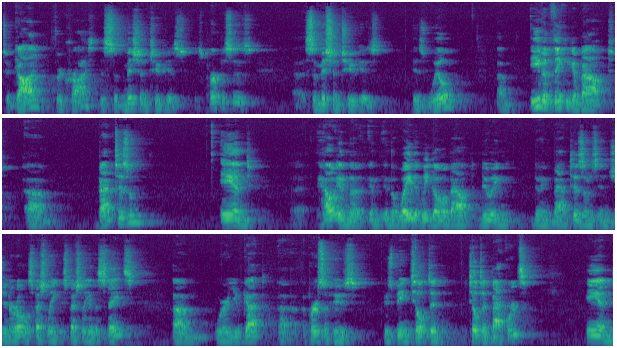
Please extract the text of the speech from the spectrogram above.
to God through Christ, this submission to His His purposes, uh, submission to His His will. Um, even thinking about um, baptism and how in the in, in the way that we go about doing doing baptisms in general, especially especially in the states, um, where you've got uh, a person who's who's being tilted tilted backwards, and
